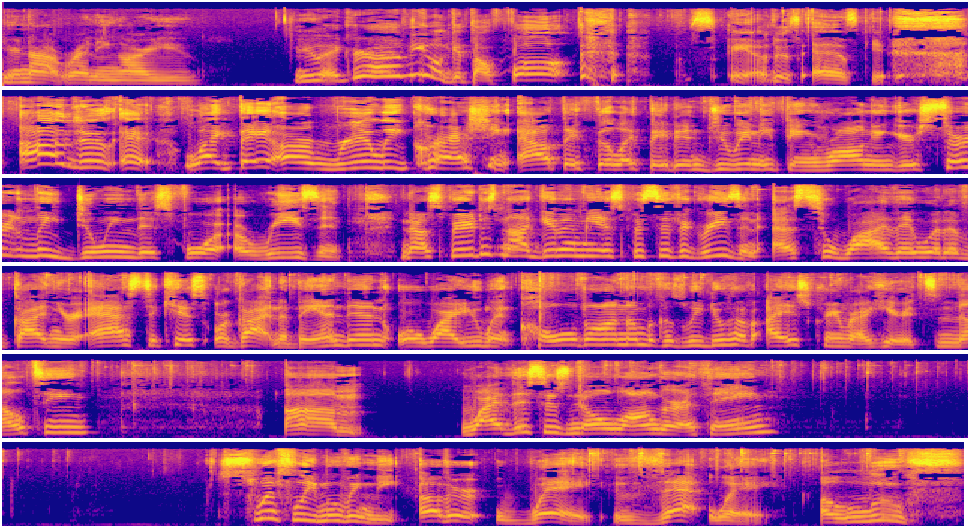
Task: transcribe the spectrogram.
You're not running, are you? You're like, girl, if you don't get the fuck. I'm just asking. I'm just like they are really crashing out. They feel like they didn't do anything wrong, and you're certainly doing this for a reason. Now, Spirit is not giving me a specific reason as to why they would have gotten your ass to kiss or gotten abandoned or why you went cold on them because we do have ice cream right here. It's melting. Um, why this is no longer a thing swiftly moving the other way, that way, aloof.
